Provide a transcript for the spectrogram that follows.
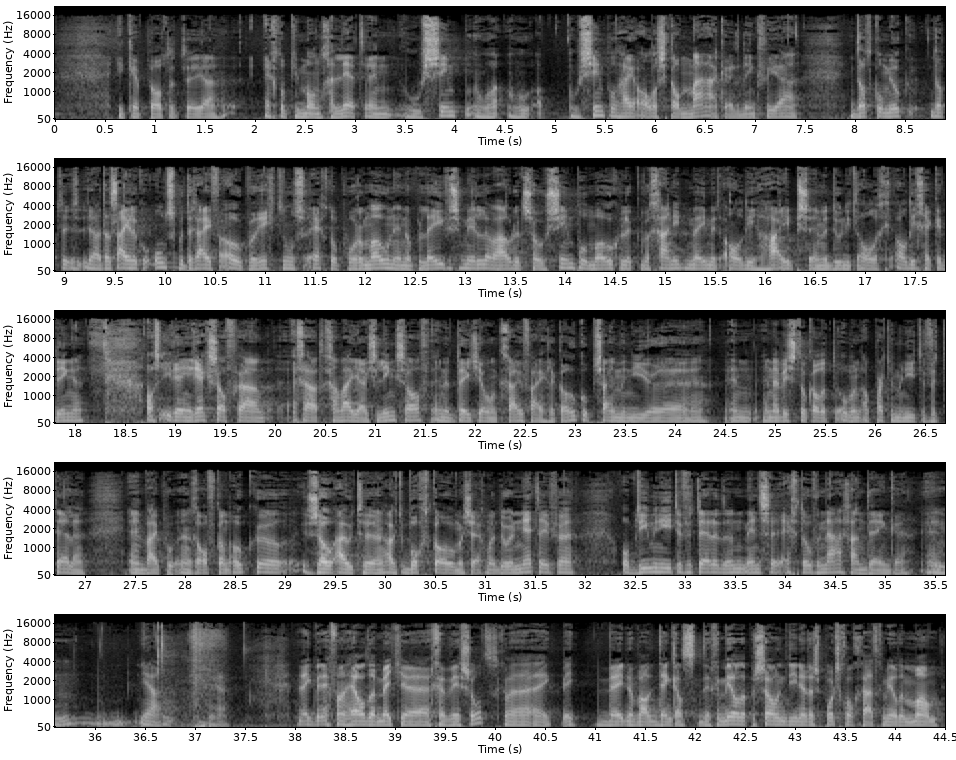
ik heb altijd ja, echt op die man gelet. En hoe simpel... Hoe, hoe, hoe simpel hij alles kan maken. Dan denk ik van ja, dat, kom je ook, dat, is, ja, dat is eigenlijk ons bedrijf ook. We richten ons echt op hormonen en op levensmiddelen. We houden het zo simpel mogelijk. We gaan niet mee met al die hypes en we doen niet al, al die gekke dingen. Als iedereen rechtsaf gaan, gaat, gaan wij juist linksaf. En dat deed Johan Cruijff eigenlijk ook op zijn manier. Uh, en, en hij wist het ook altijd op een aparte manier te vertellen. En, wij, en Ralf kan ook uh, zo uit, uh, uit de bocht komen, zeg maar. Door net even op die manier te vertellen dat mensen echt over na gaan denken. En, mm-hmm. ja. ja. Ik ben echt van helden een beetje gewisseld. Ik, ik weet nog wel, ik denk als de gemiddelde persoon die naar de sportschool gaat, gemiddelde man,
